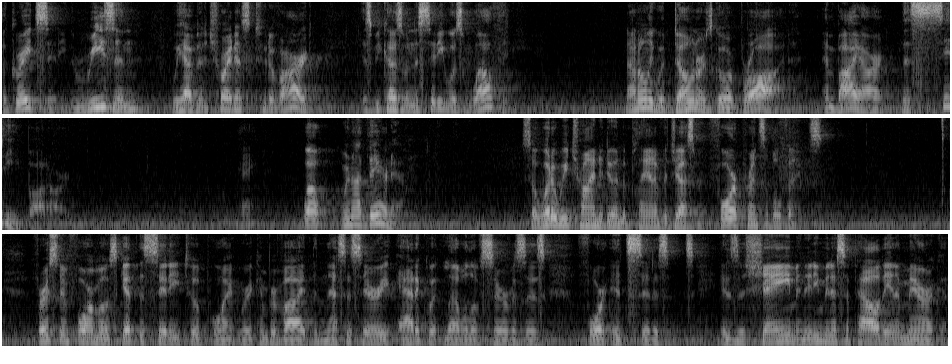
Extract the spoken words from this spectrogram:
A great city. The reason we have the Detroit Institute of Art is because when the city was wealthy, not only would donors go abroad and buy art, the city bought art. Okay? Well, we're not there now. So what are we trying to do in the plan of adjustment? Four principal things. First and foremost, get the city to a point where it can provide the necessary adequate level of services for its citizens. It is a shame in any municipality in America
